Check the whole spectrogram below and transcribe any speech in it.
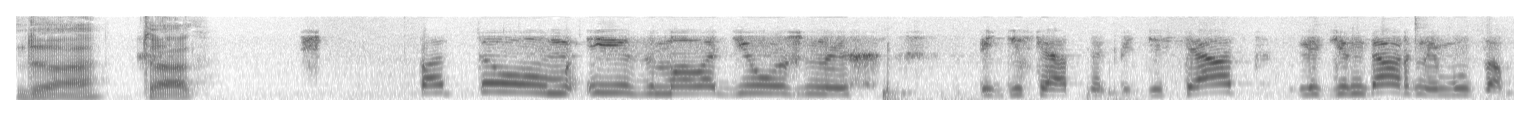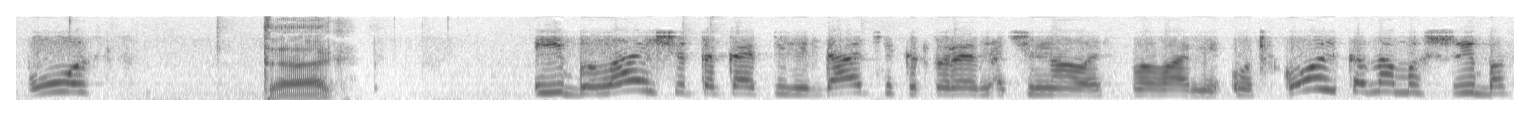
да, так. Потом из молодежных 50 на 50, легендарный музабосс. Так. И была еще такая передача, которая начиналась словами «О, сколько нам ошибок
